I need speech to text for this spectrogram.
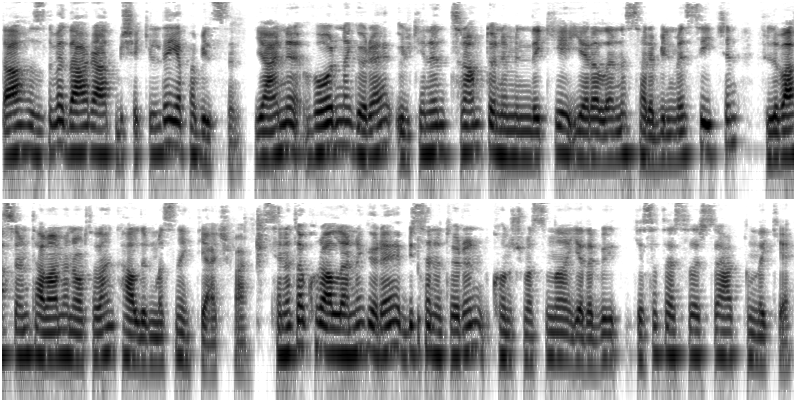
daha hızlı ve daha rahat bir şekilde yapabilsin. Yani Warren'a göre ülkenin Trump dönemindeki yaralarını sarabilmesi için filibuster'ın tamamen ortadan kaldırılmasına ihtiyaç var. Senato kurallarına göre bir senatörün konuşmasına ya da bir yasa tasarısı hakkındaki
